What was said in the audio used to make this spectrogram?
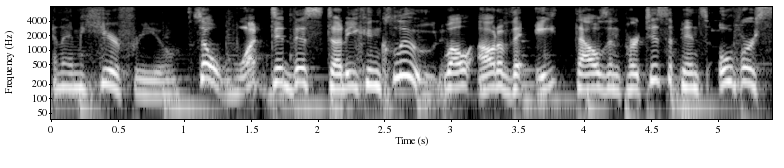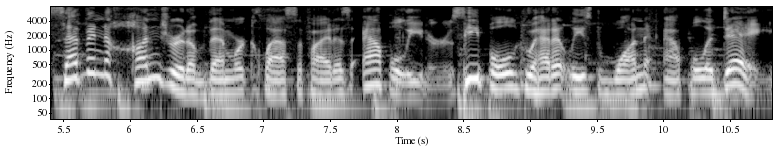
and I'm here for you. So, what did this study conclude? Well, out of the 8,000 participants, over 700 of them were classified as apple eaters, people who had at least one apple a day.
